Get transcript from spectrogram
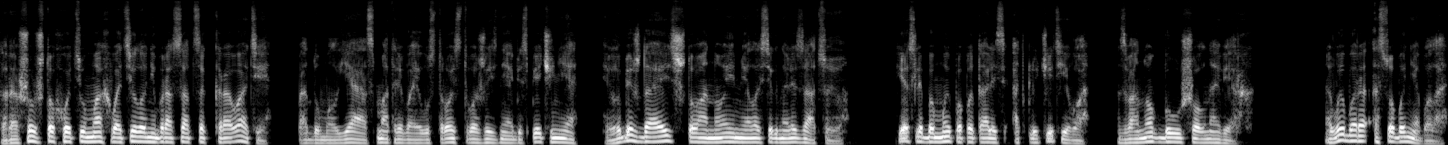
«Хорошо, что хоть ума хватило не бросаться к кровати», — подумал я, осматривая устройство жизнеобеспечения и убеждаясь, что оно имело сигнализацию. Если бы мы попытались отключить его, звонок бы ушел наверх. Выбора особо не было.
